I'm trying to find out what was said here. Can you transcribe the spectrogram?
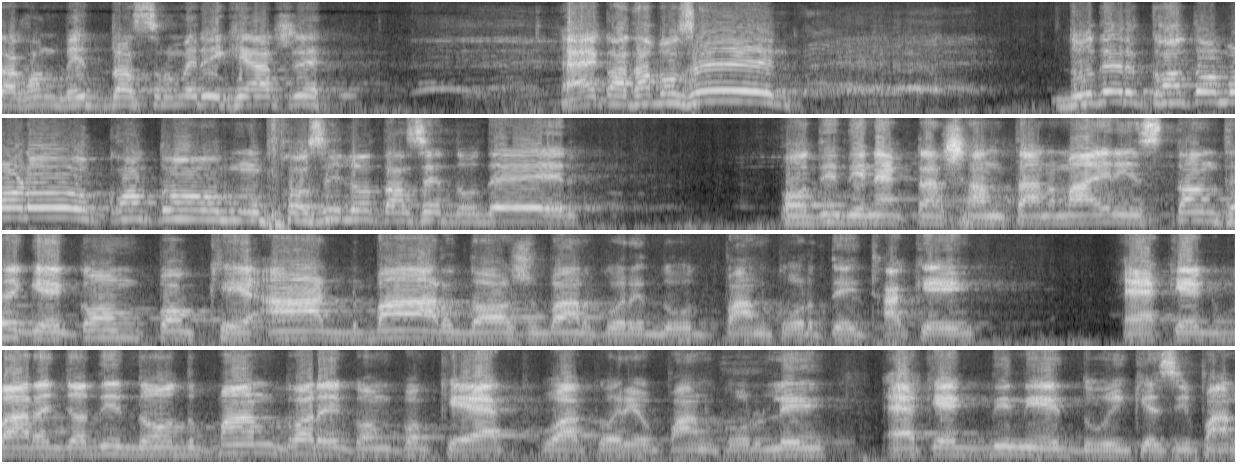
তখন বৃদ্ধাশ্রমে রেখে আসে। এক কথা বলছেন? দুধের কত বড়, কত ফসিলত আছে দুধের। প্রতিদিন একটা সন্তান মায়ের স্তন থেকে কম পক্ষে আট বার, দশ বার করে দুধ পান করতেই থাকে। এক একবারে যদি দুধ পান করে, কমপক্ষে এক পোয়া করে পান করলে এক এক দিনে দুই কেজি পান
